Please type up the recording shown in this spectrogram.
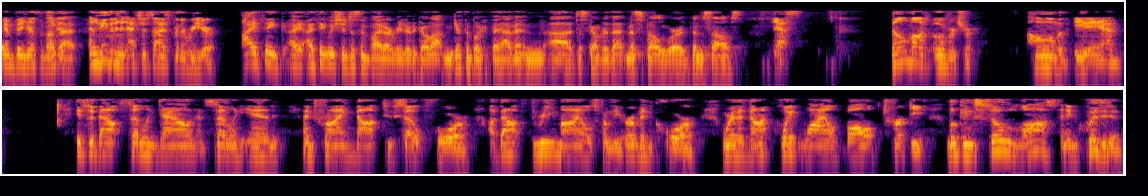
ambiguous about it- that. And leave it as an exercise for the reader. I think I, I think we should just invite our reader to go out and get the book if they haven't and uh, discover that misspelled word themselves. Yes. Belmont Overture, poem of 8 a.m. It's about settling down and settling in and trying not to settle for about three miles from the urban core where the not quite wild bald turkey looking so lost and inquisitive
